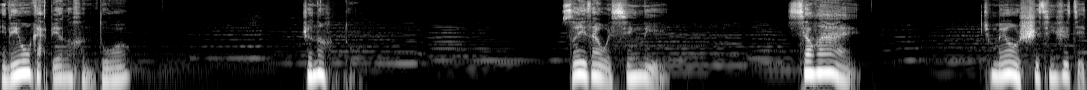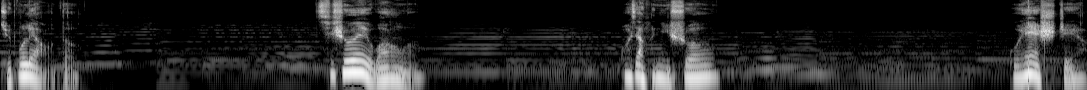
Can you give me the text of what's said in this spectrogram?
你令我改变了很多，真的很多。所以在我心里，相爱。就没有事情是解决不了的。其实我也忘了，我想跟你说，我也是这样。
